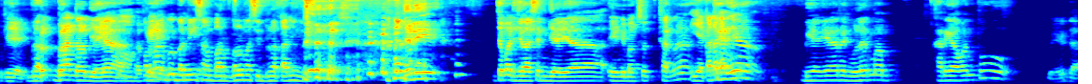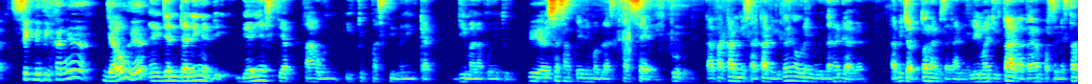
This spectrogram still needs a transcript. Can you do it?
Iya, Berat. ber- berat dalam biaya. Oh, Oke. Pernah gue bandingin sama barbel masih beratan ini. Jadi coba dijelasin biaya yang dimaksud karena Iya, karena kan- kayaknya biaya reguler mah karyawan tuh Beda. signifikannya jauh ya. eh, dan, dan ingat di biaya setiap tahun itu pasti meningkat di mana pun itu. Iya. Bisa sampai 15 persen. Hmm. Katakan misalkan kita nggak boleh ngomongin harga kan. Tapi contoh lah misalkan 5 juta katakan per semester.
